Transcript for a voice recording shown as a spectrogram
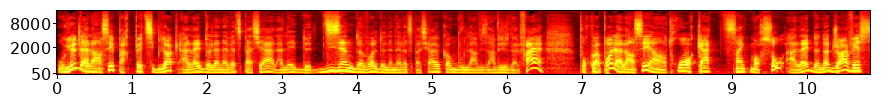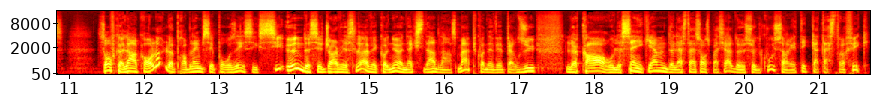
Au lieu de la lancer par petits blocs à l'aide de la navette spatiale, à l'aide de dizaines de vols de la navette spatiale, comme vous l'envisagez de le faire, pourquoi pas la lancer en 3, 4, 5 morceaux à l'aide de notre Jarvis? Sauf que là encore là, le problème s'est posé, c'est que si une de ces Jarvis-là avait connu un accident de lancement, puis qu'on avait perdu le corps ou le cinquième de la station spatiale d'un seul coup, ça aurait été catastrophique.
